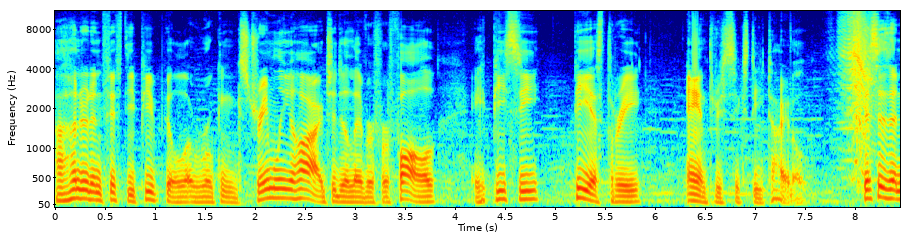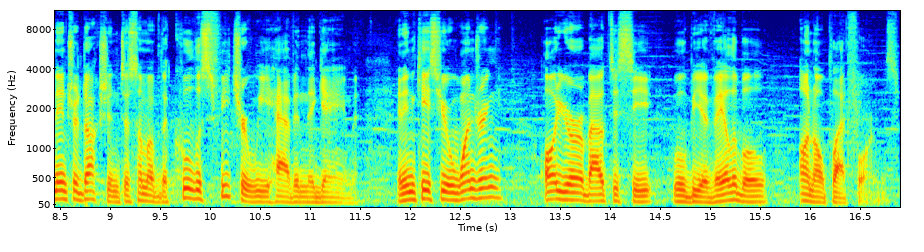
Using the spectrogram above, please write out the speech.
150 people are working extremely hard to deliver for fall a PC, PS3, and 360 title. This is an introduction to some of the coolest feature we have in the game. And in case you're wondering, all you're about to see will be available on all platforms.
